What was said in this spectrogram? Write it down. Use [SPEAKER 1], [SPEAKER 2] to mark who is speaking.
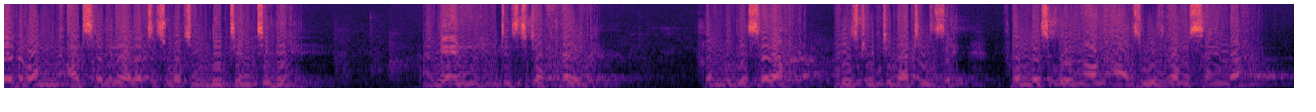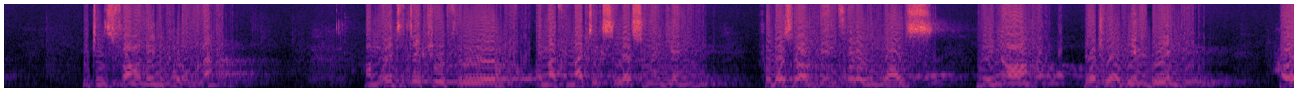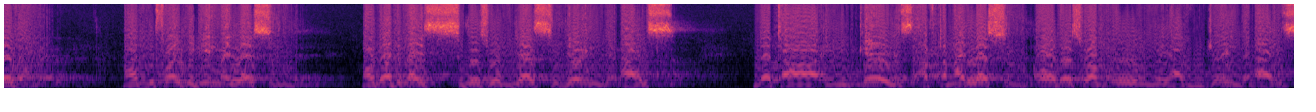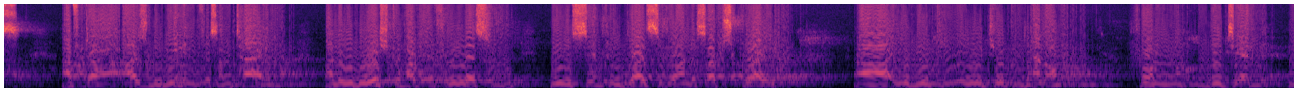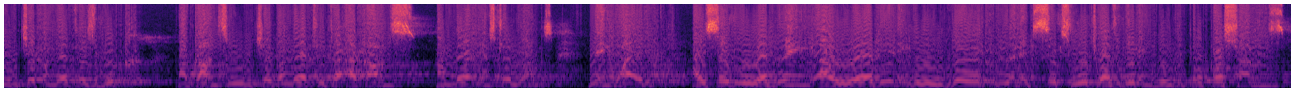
[SPEAKER 1] everyone outside there that is watching BTN TV. Again, it is Teacher Fred from the district that is from the school known as Wisdom Center. It is found in Karumuna. I'm going to take you through a mathematics lesson again. For those who have been following us, they know what we have been doing. However, uh, before I begin my lesson, I would advise those who have just joined us that uh, in case after my lesson, or those who have who may have joined us after us beginning for some time, and would wish to have a full lesson, you simply just go and subscribe uh, YouTube, YouTube channel from BTN. You will check on their Facebook accounts, you will check on their Twitter accounts and their Instagrams. Meanwhile, I said we were doing, uh, we were dealing with the unit six, which was dealing with the proportions,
